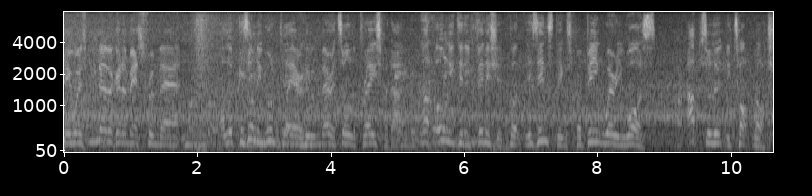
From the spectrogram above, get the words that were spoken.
He was never going to miss from there. Oh, look, there's only one player who merits all the praise for that. Not only did he finish it, but his instincts for being where he was are absolutely top-notch.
